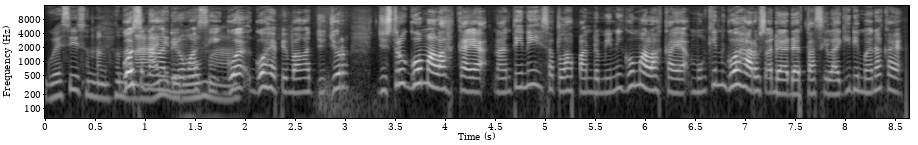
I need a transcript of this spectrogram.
gue sih seneng seneng gue aja senangan di rumah, sih gue gue happy banget jujur justru gue malah kayak nanti nih setelah pandemi ini gue malah kayak mungkin gue harus ada adaptasi lagi di mana kayak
